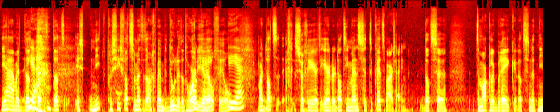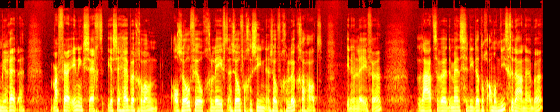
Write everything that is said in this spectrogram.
ja, maar dat, dat, dat, is niet precies wat ze met het argument bedoelen. Dat hoorde je wel veel. Ja. Maar dat suggereert eerder dat die mensen te kwetsbaar zijn. Dat ze te makkelijk breken, dat ze het niet meer redden. Maar Ver Innings zegt, ja, ze hebben gewoon al zoveel geleefd en zoveel gezien en zoveel geluk gehad in hun leven. Laten we de mensen die dat nog allemaal niet gedaan hebben,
